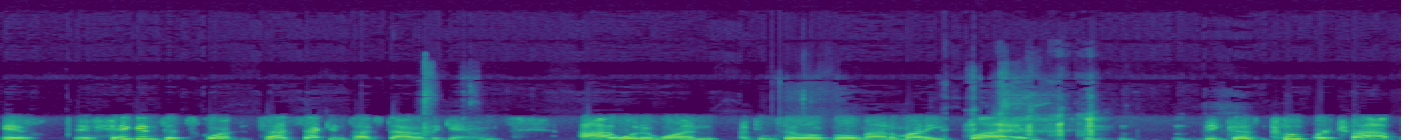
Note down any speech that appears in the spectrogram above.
if if Higgins had scored the t- second touchdown of the game, I would have won a considerable amount of money. But because Cooper Kupp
